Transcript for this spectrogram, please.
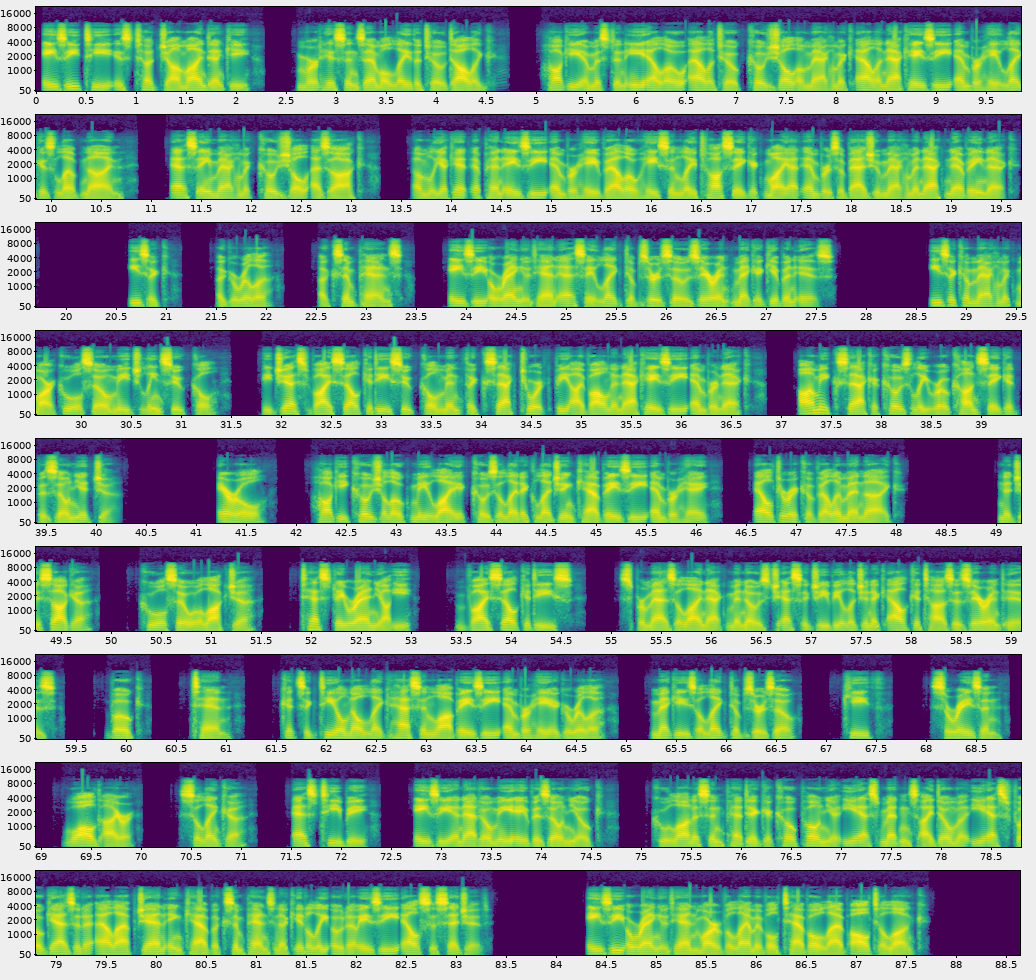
AZT is tut jamindenki, merthisan zemel lathato dalig, hagi amistan elo alato kojul amahmak alanak az emberhe legas leb 9, sa mahmak kojul azak, Umliaket epen az emberhe valo hasen le tosagik mayat embers abaju mahmanak nevanek. Isaac, a gorilla, a ximpans, az orangutan s a leg dubzerzo zerent mega gibbon is. Isaka mahmak markul so mijlin sukul, ejes vi selkati sukul minthak sak tort pi valnanak az embernek, amik sak a kozli ro konsagat bezonyitja. Erol, Hagi kojalok mi laik kozaletik leging kab az emberhe, elterika velimenik. Najasaga, kulso olakja, teste ranyai, vi selkatis, spermazolinak minos jesagi vilaginik alcataza is, Bok, 10, Katsagtil no leg hasan lob az emberhe a gorilla, megis a leg dubzerzo, Keith, Sarazan, Waldeyer, Selenka, STB, AZ Anatomy a Vizonyok, Kulanasan Petiga Koponia es Medens idoma es Fogazita alapjan inkabak simpansnak Italy oda az elsa sejet. Az orangutan marvelamival tavolab alta lunk.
